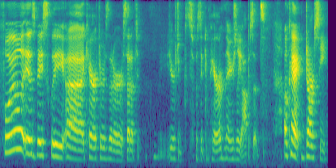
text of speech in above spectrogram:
Foil is basically uh, characters that are set up to you're supposed to compare them. They're usually opposites. Okay, Darcy.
